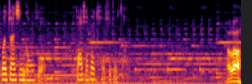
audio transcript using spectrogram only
不会专心工作，到时候被投诉就糟。好了。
